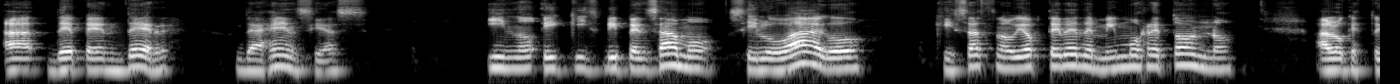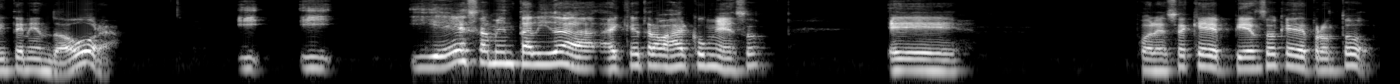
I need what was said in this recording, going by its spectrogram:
a depender de agencias y, no, y, y pensamos, si lo hago, quizás no voy a obtener el mismo retorno a lo que estoy teniendo ahora. Y, y, y esa mentalidad hay que trabajar con eso. Eh, por eso es que pienso que de pronto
